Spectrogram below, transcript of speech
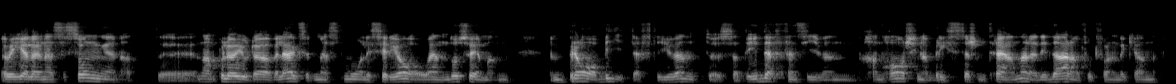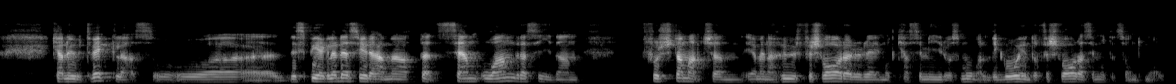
över hela den här säsongen att eh, Napoli har gjort överlägset mest mål i Serie A och ändå så är man en bra bit efter Juventus. Så det är ju defensiven han har sina brister som tränare. Det är där han fortfarande kan, kan utvecklas. Och, och eh, det speglades ju i det här mötet. Sen å andra sidan första matchen, jag menar hur försvarar du dig mot Casemiros mål? Det går ju inte att försvara sig mot ett sånt mål.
